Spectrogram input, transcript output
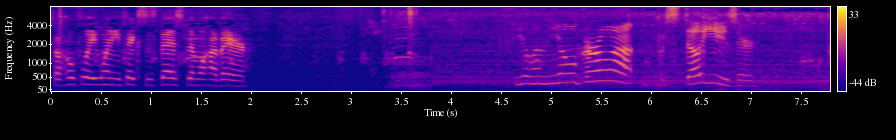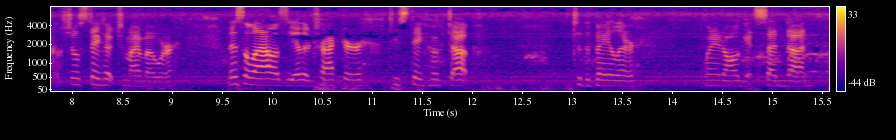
So hopefully when he fixes this, then we'll have air. Feeling the old girl up. We still use her. She'll stay hooked to my mower. This allows the other tractor to stay hooked up to the baler when it all gets said and done.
